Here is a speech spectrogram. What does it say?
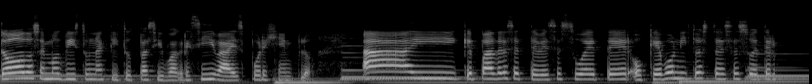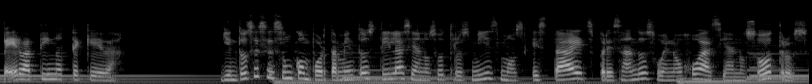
Todos hemos visto una actitud pasivo-agresiva. Es, por ejemplo, ay, qué padre se te ve ese suéter o qué bonito está ese suéter, pero a ti no te queda. Y entonces es un comportamiento hostil hacia nosotros mismos, está expresando su enojo hacia nosotros.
